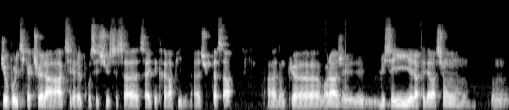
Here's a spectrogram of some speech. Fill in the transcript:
géopolitique actuelle a accéléré le processus et ça, ça a été très rapide suite à ça. donc voilà, l'UCI et la fédération ont,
